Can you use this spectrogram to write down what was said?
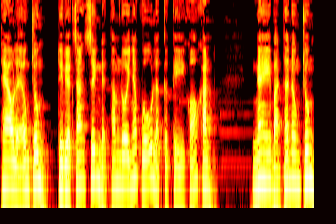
Theo lời ông Trung, thì việc sang sinh để thăm nuôi nhóc Vũ là cực kỳ khó khăn. Ngay bản thân ông Trung,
